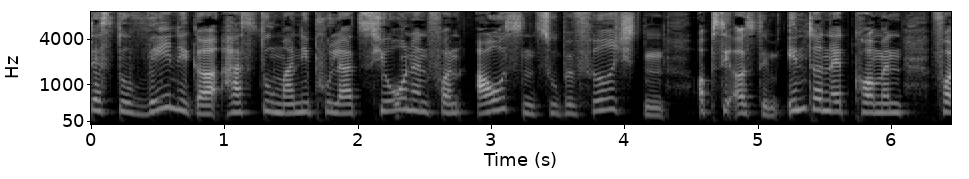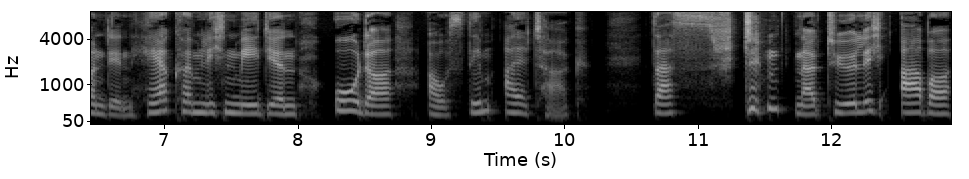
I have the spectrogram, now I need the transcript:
desto weniger hast du Manipulationen von außen zu befürchten, ob sie aus dem Internet kommen, von den herkömmlichen Medien oder aus dem Alltag. Das stimmt natürlich, aber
